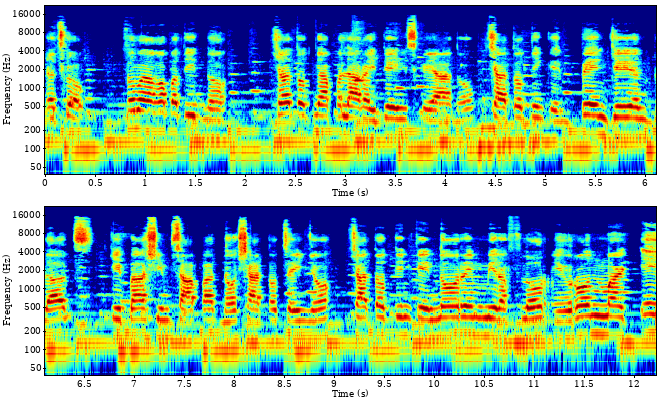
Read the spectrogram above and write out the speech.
Let's go! So mga kapatid, no, shoutout nga pala kay Dennis Kayano, shoutout din kay Ben Jayan Vlogs, kay Bashim Sapat, no, shoutout sa inyo. Shoutout din kay Norem Miraflor, kay Ron Mark A,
